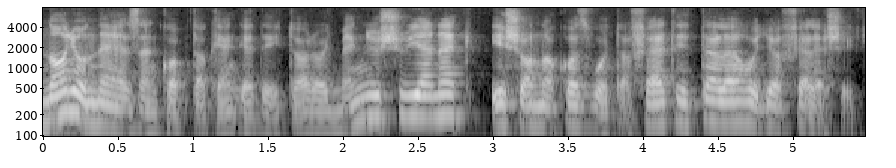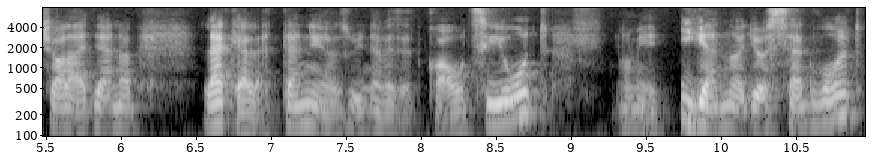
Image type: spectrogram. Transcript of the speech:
nagyon nehezen kaptak engedélyt arra, hogy megnősüljenek, és annak az volt a feltétele, hogy a feleség családjának le kellett tenni az úgynevezett kauciót, ami egy igen nagy összeg volt,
